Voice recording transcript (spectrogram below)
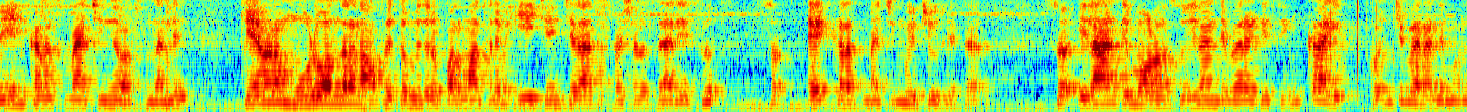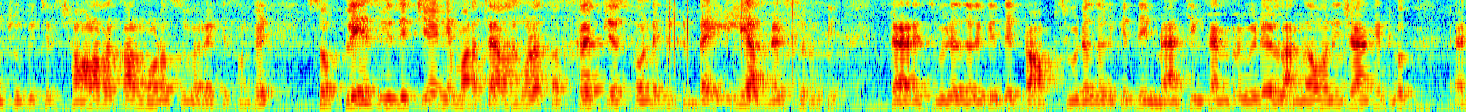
మెయిన్ కలర్స్ మ్యాచింగే వస్తుందండి. కేవలం మూడు వందల నలభై తొమ్మిది రూపాయలు మాత్రమే ఈ చెంచరా special saris so eight colours matching మీరు చూసేశారు. సో ఇలాంటి మోడల్స్ ఇలాంటి వెరైటీస్ ఇంకా కొంచెమేనండి మనం చూపించేది. చాలా రకాల మోడల్స్ వెరైటీస్ ఉంటాయి. సో ప్లీజ్ విజిట్ చేయండి. మన ఛానల్ కూడా సబ్స్క్రైబ్ చేసుకోండి. మీకు డైలీ అప్డేట్స్ దొరుకుతాయి. శారీస్ వీడియో దొరికింది టాప్స్ వీడియో దొరికింది మ్యాచింగ్ సెంటర్ వీడియో లంగావని జాకెట్లు eh,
